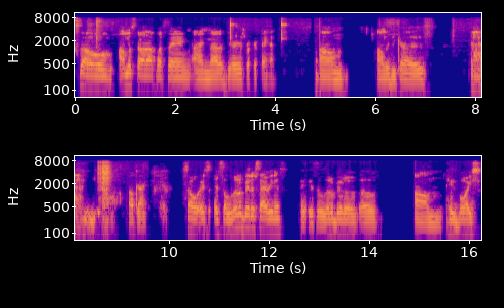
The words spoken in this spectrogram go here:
So I'm gonna start off by saying I'm not a Darius Rucker fan. Um, only because. okay. So it's it's a little bit of savviness. It's a little bit of, of um his voice.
